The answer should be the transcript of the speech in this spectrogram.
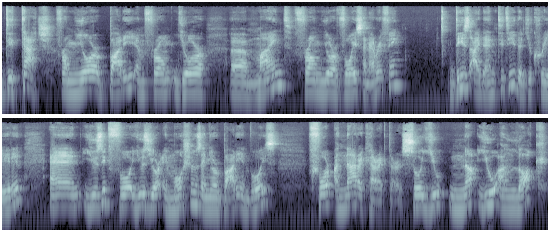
detach from your body and from your uh, mind, from your voice and everything this identity that you created and use it for use your emotions and your body and voice for another character. So you not you unlock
